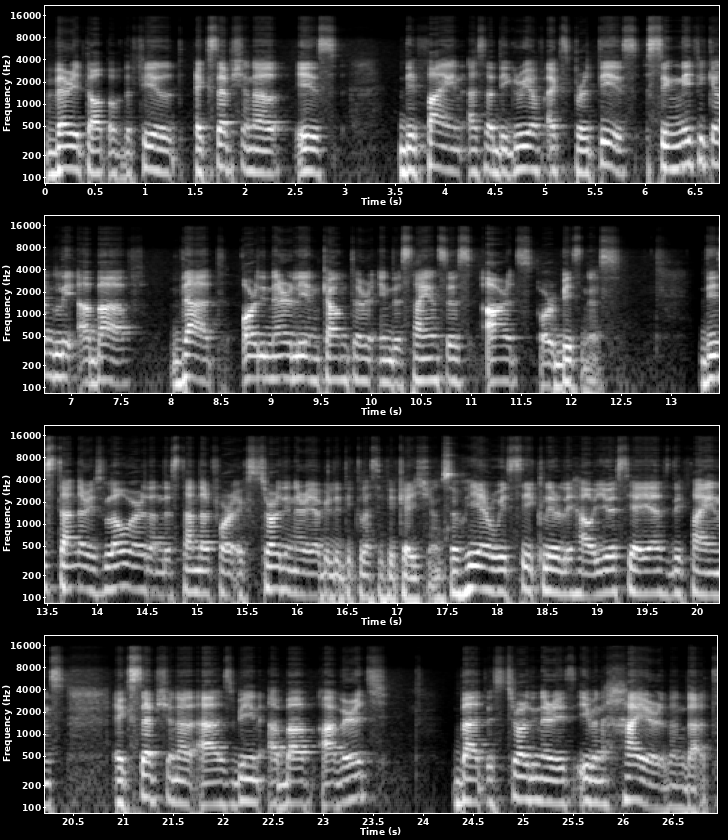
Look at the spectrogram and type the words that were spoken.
very top of the field, exceptional is defined as a degree of expertise significantly above that ordinarily encountered in the sciences, arts, or business. This standard is lower than the standard for extraordinary ability classification. So here we see clearly how USCIS defines exceptional as being above average, but extraordinary is even higher than that.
